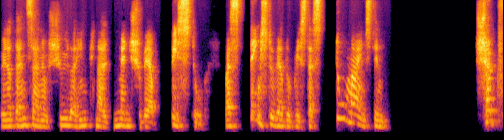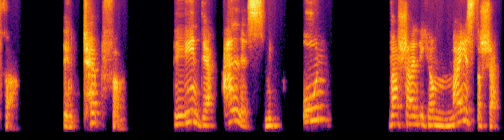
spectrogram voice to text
Wenn er dann seinem Schüler hinknallt, Mensch, wer bist du? Was denkst du, wer du bist? Dass du meinst, den Schöpfer, den Töpfer, den, der alles mit unwahrscheinlicher Meisterschaft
